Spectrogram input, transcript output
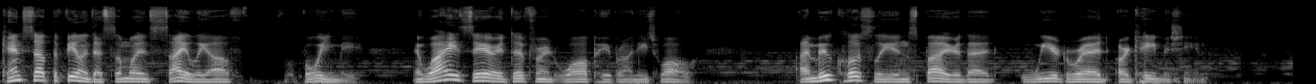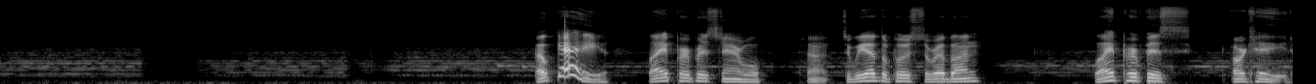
Can't stop the feeling that someone is silently off avoiding me. And why is there a different wallpaper on each wall? I move closely and inspired that weird red arcade machine. Okay! Light purpose general. Uh, do we have to push the red button? Light Purpose Arcade.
